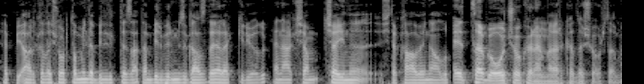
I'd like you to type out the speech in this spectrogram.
hep bir arkadaş ortamıyla birlikte zaten birbirimizi gazlayarak giriyorduk. Yani akşam çayını işte kahveni alıp E tabi o çok önemli arkadaş ortamı.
